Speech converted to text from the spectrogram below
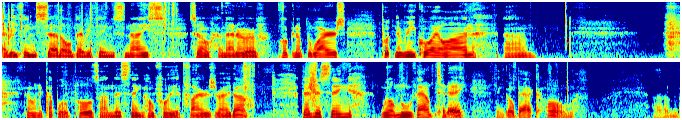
everything's settled, everything's nice. So a matter of hooking up the wires, putting the recoil on, um, throwing a couple of pulls on this thing. Hopefully it fires right up. Then this thing will move out today and go back home. Um,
